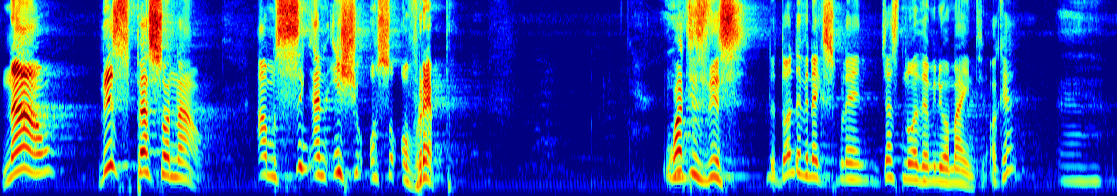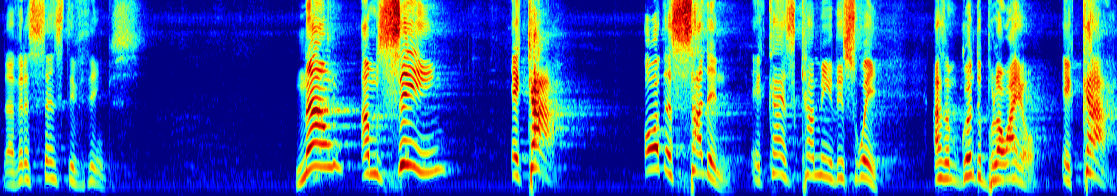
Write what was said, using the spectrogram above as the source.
Now, this person now, I'm seeing an issue also of rape. What is this? Don't even explain, just know them in your mind, okay? They are very sensitive things. Now I'm seeing a car. All of a sudden, a car is coming this way as I'm going to Bulawayo. A car.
